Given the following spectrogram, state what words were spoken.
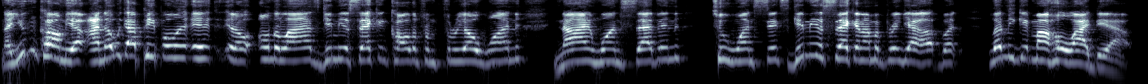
Now you can call me up. I know we got people in, you know on the lines. Give me a second. Calling from 301-917-216. Give me a second. I'm gonna bring you up, but let me get my whole idea out.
